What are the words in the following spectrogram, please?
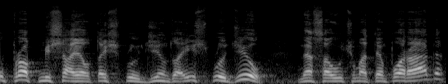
o próprio Michael está explodindo aí, explodiu nessa última temporada,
